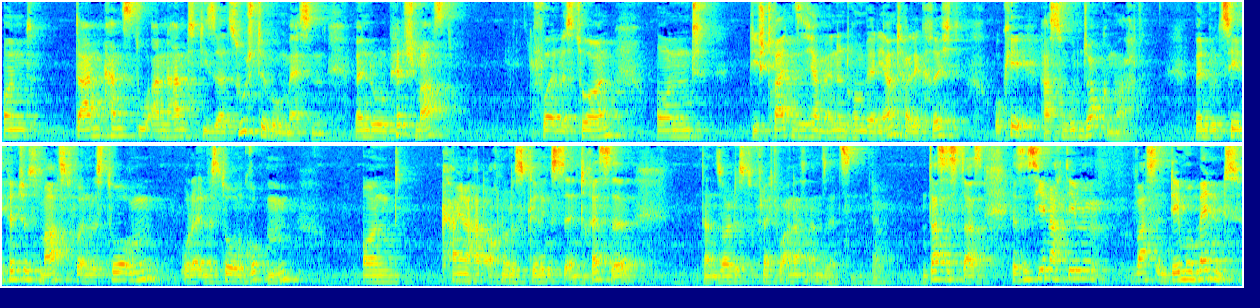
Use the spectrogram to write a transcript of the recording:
Und dann kannst du anhand dieser Zustimmung messen, wenn du einen Pitch machst vor Investoren und die streiten sich am Ende darum, wer die Anteile kriegt, okay, hast du einen guten Job gemacht. Wenn du zehn Pitches machst vor Investoren oder Investorengruppen und keiner hat auch nur das geringste Interesse, dann solltest du vielleicht woanders ansetzen. Ja. Und das ist das. Das ist je nachdem, was in dem Moment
